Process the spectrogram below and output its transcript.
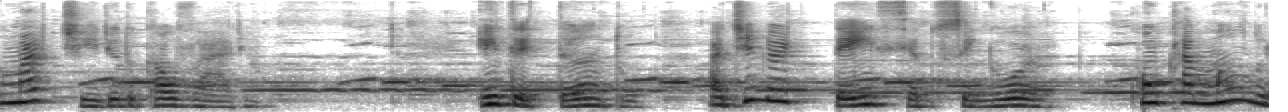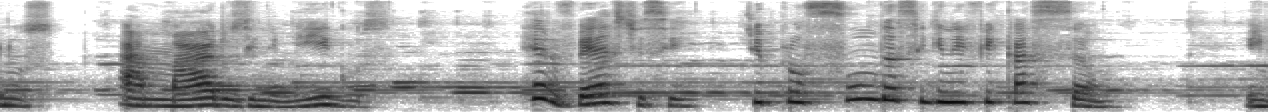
no martírio do Calvário. Entretanto, a advertência do Senhor, conclamando-nos a amar os inimigos, reveste-se de profunda significação em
